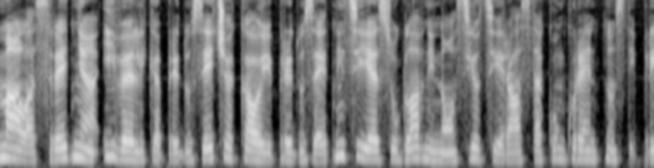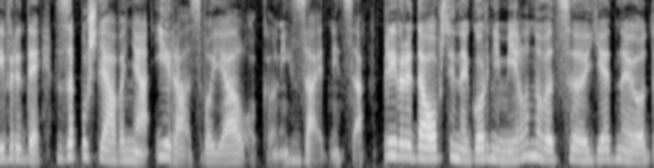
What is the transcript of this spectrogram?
Mala, srednja i velika preduzeća kao i preduzetnici jesu glavni nosioci rasta konkurentnosti privrede, zapošljavanja i razvoja lokalnih zajednica. Privreda opštine Gornji Milanovac jedna je od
